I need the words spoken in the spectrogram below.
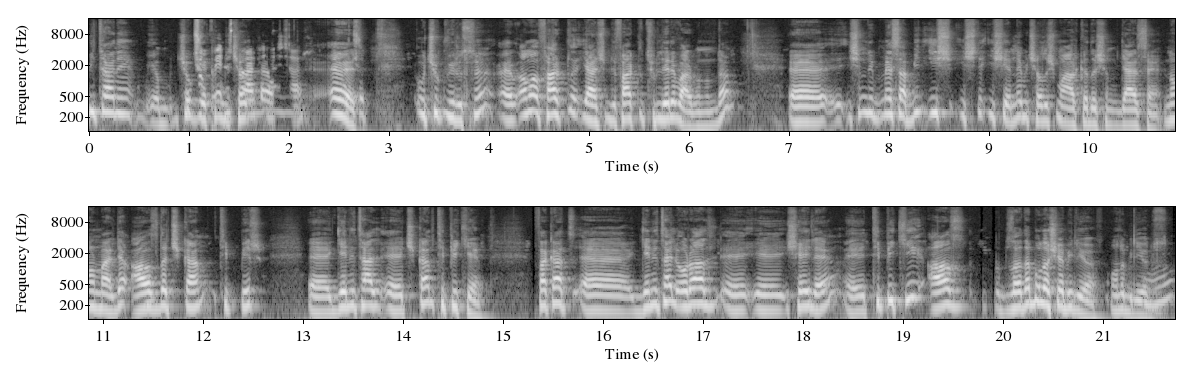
bir tane çok, Çok yakın bir virüs çal- arkadaşlar. Evet. Uçuk virüsü E, ama farklı yani şimdi farklı türleri var bunun da. E, şimdi mesela bir iş işte iş yerine bir çalışma arkadaşın gelse normalde ağızda çıkan tip 1 e, genital e, çıkan tip 2. Fakat e, genital oral e, e, şeyle e, tip 2 ağızla da bulaşabiliyor. Onu biliyoruz. Hı.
